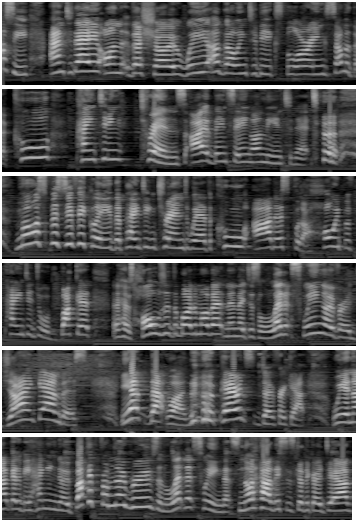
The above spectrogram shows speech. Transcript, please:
Marcy, and today on the show, we are going to be exploring some of the cool painting trends I've been seeing on the internet. More specifically, the painting trend where the cool artists put a whole heap of paint into a bucket that has holes at the bottom of it, and then they just let it swing over a giant canvas. Yep, that one. Parents, don't freak out. We are not going to be hanging no bucket from no roofs and letting it swing. That's not how this is going to go down.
